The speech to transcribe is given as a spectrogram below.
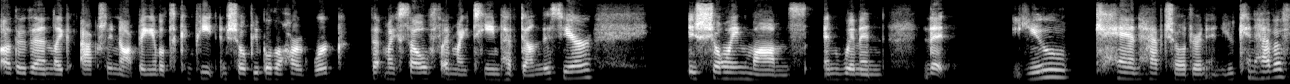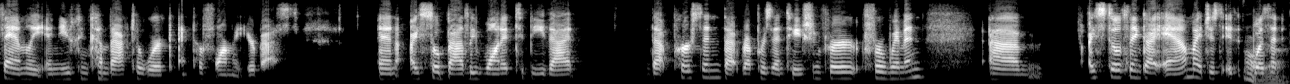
other than like actually not being able to compete and show people the hard work that myself and my team have done this year is showing moms and women that you can have children and you can have a family and you can come back to work and perform at your best. And I so badly wanted to be that that person, that representation for for women. Um, I still think I am. I just it Oh, wasn't yeah.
